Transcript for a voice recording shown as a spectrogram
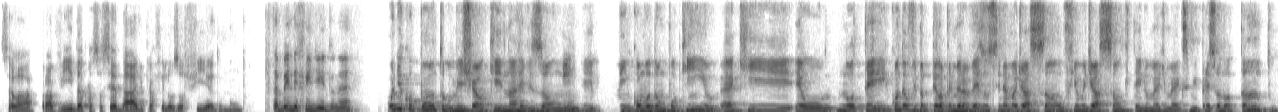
sei lá, para a vida, para a sociedade, para a filosofia do mundo. Está bem defendido, né? O único ponto, Michel, que na revisão me incomodou um pouquinho é que eu notei, quando eu vi pela primeira vez o cinema de ação, o filme de ação que tem no Mad Max me impressionou tanto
